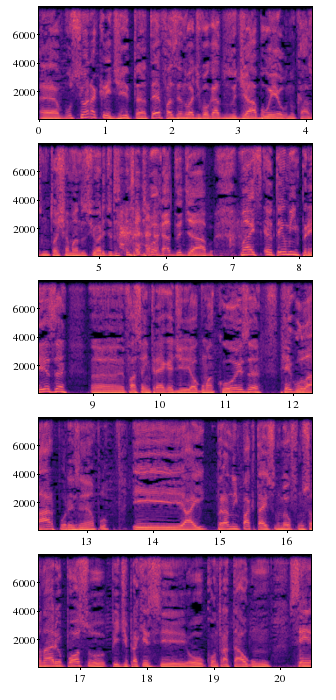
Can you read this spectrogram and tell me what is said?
é, o senhor acredita, até fazendo o advogado do diabo, eu, no caso, não estou chamando o senhor de, de advogado do diabo, mas eu tenho uma empresa, eu faço a entrega de alguma coisa, regular, por exemplo, e aí, para não impactar isso no meu funcionário, eu posso pedir para que esse, ou contratar algum, sem-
